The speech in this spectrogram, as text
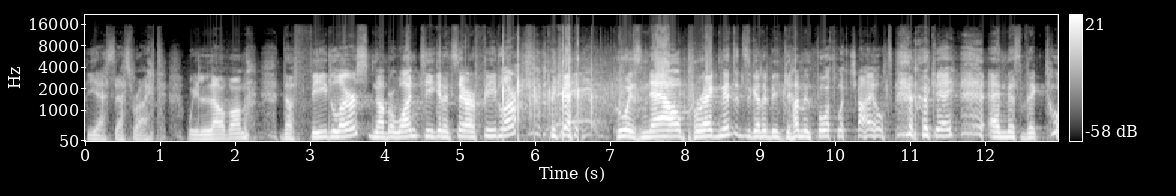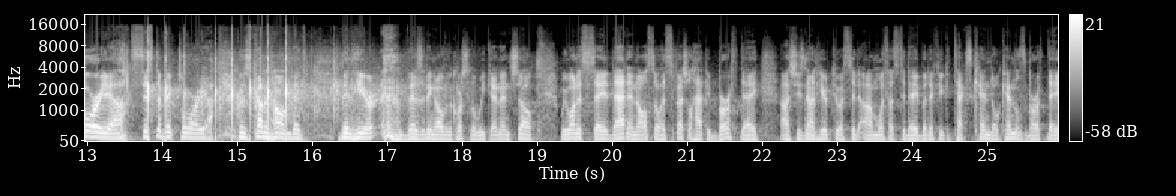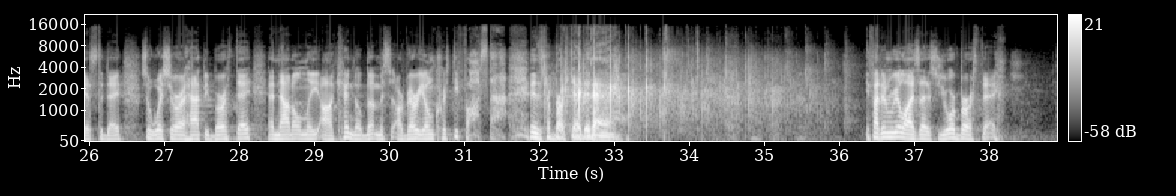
Yes, that's right. We love them. The Fiedlers, number one, Tegan and Sarah Fiedler, okay, who is now pregnant. It's going to be coming forth with child, okay, and Miss Victoria, Sister Victoria, who's coming home. They've, been here visiting over the course of the weekend. And so we wanted to say that and also a special happy birthday. Uh, she's not here to us, um, with us today, but if you could text Kendall, Kendall's birthday is today. So wish her a happy birthday. And not only uh, Kendall, but our very own Christy Foster is her birthday today. If I didn't realize that it's your birthday,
